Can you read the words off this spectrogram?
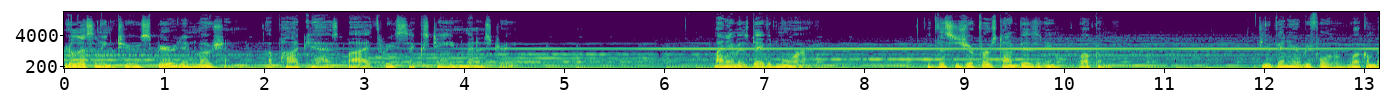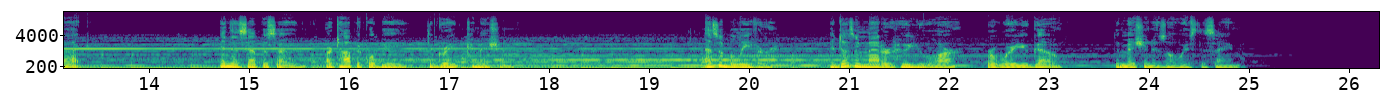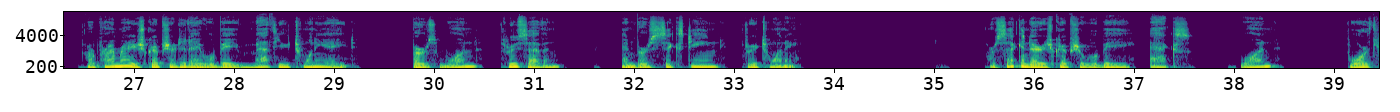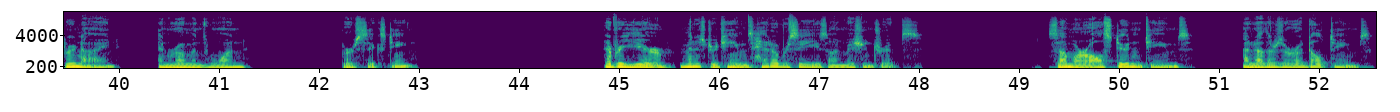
You're listening to Spirit in Motion, a podcast by 316 Ministry. My name is David Moore. If this is your first time visiting, welcome. If you've been here before, welcome back. In this episode, our topic will be the Great Commission. As a believer, it doesn't matter who you are or where you go, the mission is always the same. Our primary scripture today will be Matthew 28, verse 1 through 7, and verse 16 through 20. Our secondary scripture will be Acts 1, 4 through 9, and Romans 1, verse 16. Every year, ministry teams head overseas on mission trips. Some are all student teams, and others are adult teams.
